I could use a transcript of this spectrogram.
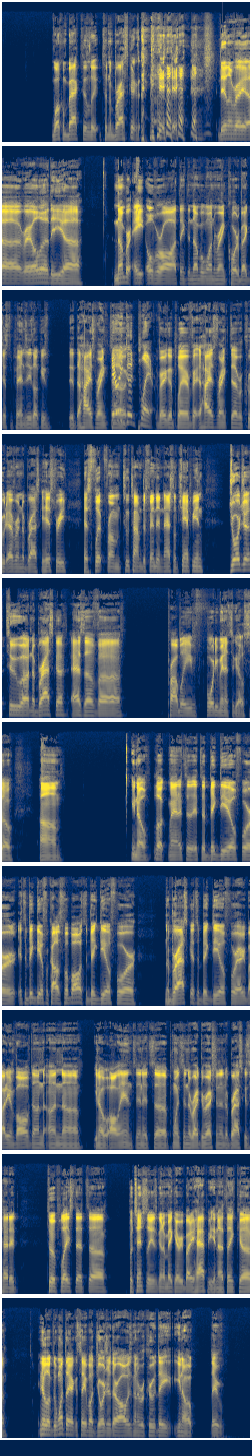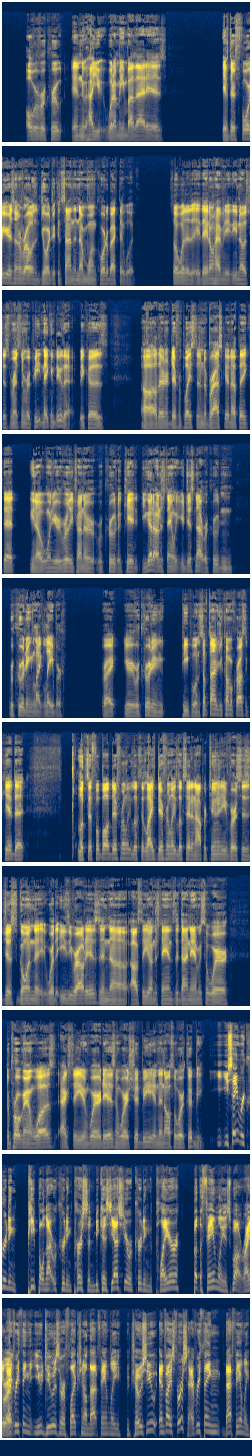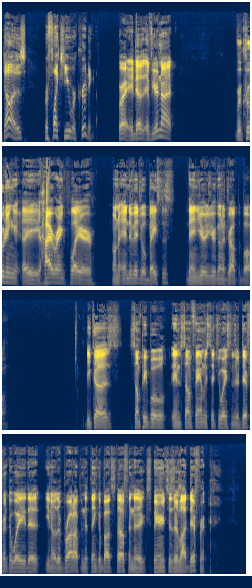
welcome back to to Nebraska. Dylan Ray uh, Raiola, the uh, number eight overall, I think the number one ranked quarterback. Just depends. He look, he's the highest ranked, very uh, good player, very good player, very, highest ranked uh, recruit ever in Nebraska history. Has flipped from two time defending national champion Georgia to uh, Nebraska as of uh, probably 40 minutes ago. So, um, you know, look, man, it's a it's a big deal for it's a big deal for college football. It's a big deal for Nebraska. It's a big deal for everybody involved on on uh, you know all ends, and it's uh, points in the right direction. And Nebraska's headed to a place that uh, potentially is going to make everybody happy. And I think uh, you know, look, the one thing I can say about Georgia, they're always going to recruit. They you know they over recruit, and how you what I mean by that is if there's four years in a row and Georgia could sign the number one quarterback, they would. So what they don't have any, you know, it's just rinse and repeat, and they can do that because uh, they're in a different place than Nebraska. And I think that you know when you're really trying to recruit a kid, you got to understand what you're just not recruiting recruiting like labor, right? You're recruiting people, and sometimes you come across a kid that looks at football differently, looks at life differently, looks at an opportunity versus just going the, where the easy route is, and uh, obviously understands the dynamics of where the program was actually and where it is and where it should be, and then also where it could be. You say recruiting people, not recruiting person, because yes, you're recruiting the player, but the family as well, right? Right. Everything that you do is a reflection on that family who chose you, and vice versa. Everything that family does reflects you recruiting them. Right. It does. If you're not recruiting a high ranked player on an individual basis, then you're you're going to drop the ball because some people in some family situations are different. The way that you know they're brought up and to think about stuff and the experiences are a lot different.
